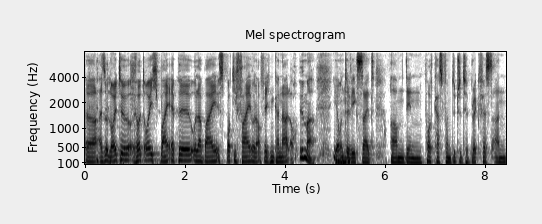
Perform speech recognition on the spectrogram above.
äh, also Leute, hört euch bei Apple oder bei Spotify oder auf welchem Kanal auch immer ihr mhm. unterwegs seid, ähm, den Podcast von Digital Breakfast an.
